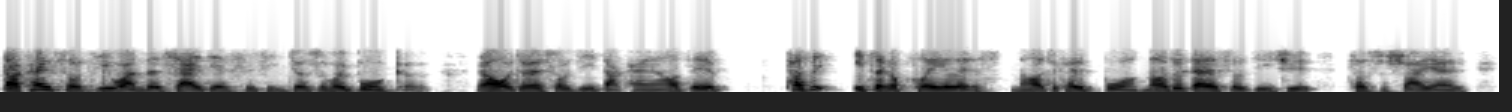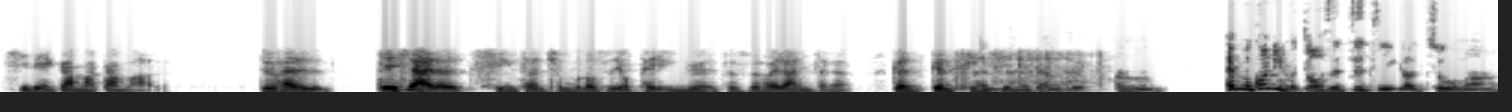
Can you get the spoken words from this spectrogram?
打开手机玩的下一件事情就是会播歌，然后我就会手机打开，然后直接它是一整个 playlist，然后就开始播，然后就带着手机去厕所刷牙、洗脸干嘛干嘛的，就开始接下来的行程全部都是有配音乐，就是会让你整个更更清醒的感觉。嗯，哎，不过你们都是自己一个住吗？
